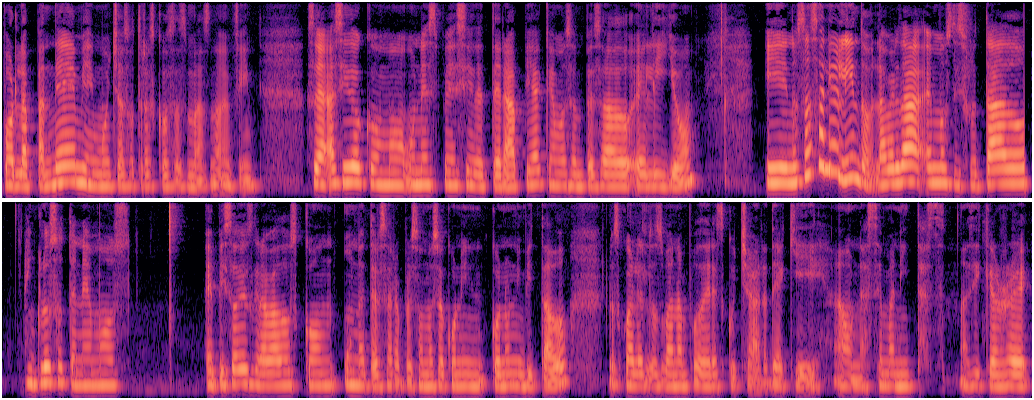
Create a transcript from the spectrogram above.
por la pandemia y muchas otras cosas más, ¿no? En fin, o sea, ha sido como una especie de terapia que hemos empezado él y yo. Y nos ha salido lindo, la verdad hemos disfrutado, incluso tenemos episodios grabados con una tercera persona, o sea, con, un invitado, los cuales los van a poder escuchar de aquí a unas semanitas. Así que re,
